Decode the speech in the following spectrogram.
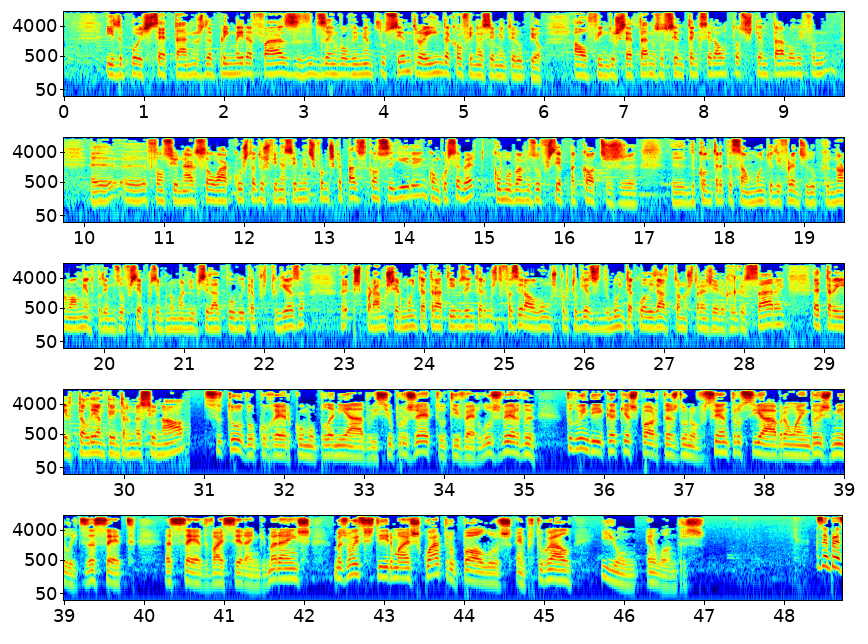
e depois sete anos da primeira fase de desenvolvimento do centro, ainda com financiamento europeu. Ao fim dos sete anos, o centro tem que ser autossustentável e fun uh, uh, funcionar só à custa dos financiamentos que fomos capazes de conseguir em concurso aberto. Como vamos oferecer pacotes uh, de contratação muito diferentes do que normalmente podemos oferecer, por exemplo, numa universidade pública portuguesa, esperamos ser muito atrativos em termos de fazer alguns portugueses de muita qualidade que estão no estrangeiro regressarem, atrair talento internacional Nacional. Se tudo correr como planeado e se o projeto tiver luz verde, tudo indica que as portas do novo centro se abram em 2017. A sede vai ser em Guimarães, mas vão existir mais quatro polos em Portugal e um em Londres. As empresas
